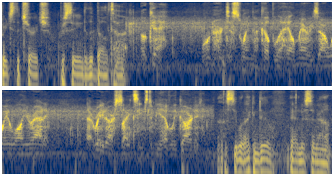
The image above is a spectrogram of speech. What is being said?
Reach the church, proceeding to the bell tower. Okay. Won't hurt to swing a couple of Hail Marys our way while you're at it. That radar site seems to be heavily guarded. I'll see what I can do. Anderson out.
